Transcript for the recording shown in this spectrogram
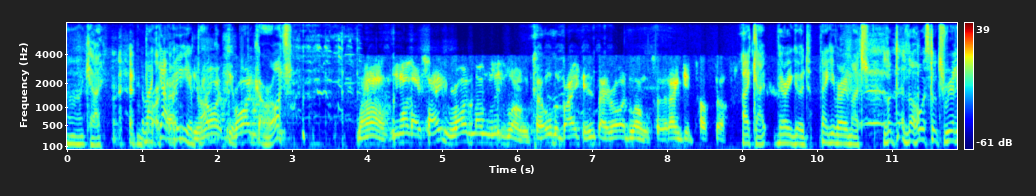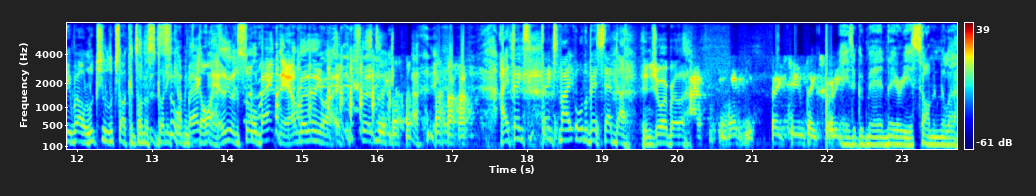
Oh, okay. Mate, go eat your You're bro- right, your right. all right? Wow, you know what they say, ride long, live long. So all the breakers, they ride long so they don't get tossed off. Okay, very good. Thank you very much. Look, the horse looks really well. Looks looks like it's on a Scotty sore Cummings back diet. now. It's sore back now, but anyway. It's, it's okay. Hey, thanks, thanks, mate. All the best that day. Enjoy, brother. Thanks, thanks, Tim. Thanks, Scotty. He's a good man. There he is, Simon Miller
